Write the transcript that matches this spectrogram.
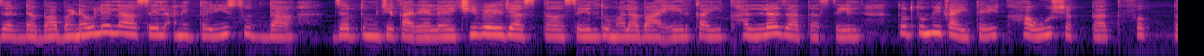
जर डबा बनवलेला असेल आणि तरीसुद्धा जर तुमची कार्यालयाची वेळ जास्त असेल तुम्हाला बाहेर काही खाल्लं जात असेल तर तुम्ही काहीतरी खाऊ शकतात. फक्त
